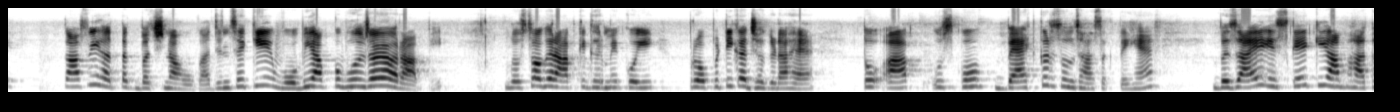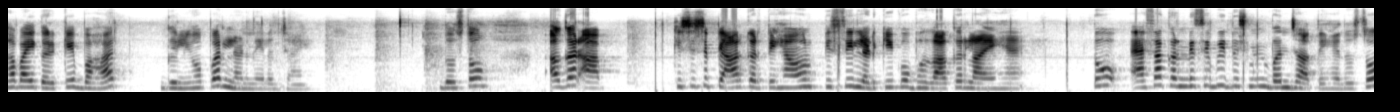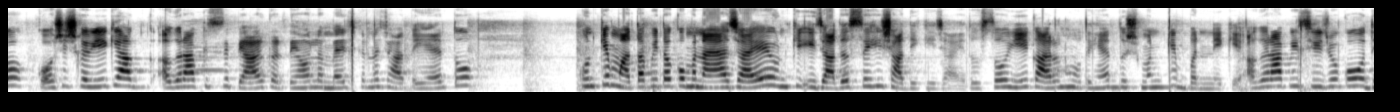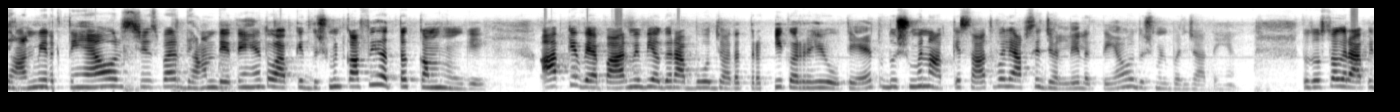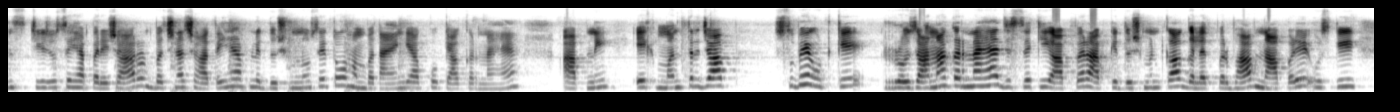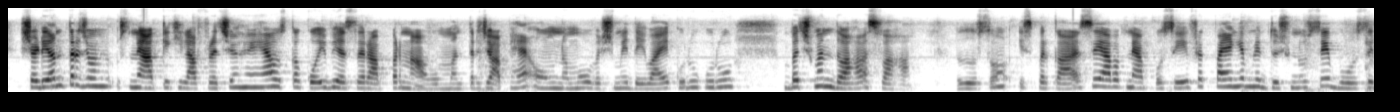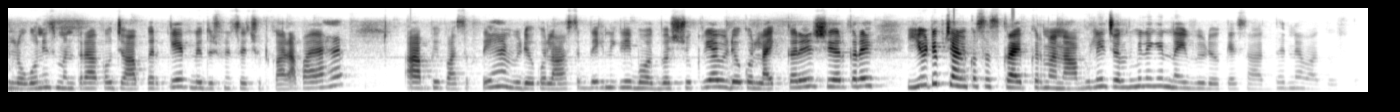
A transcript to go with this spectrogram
काफ़ी हद तक बचना होगा, जिनसे कि वो भी आपको भूल जाए और आप भी दोस्तों, अगर आपके घर में कोई प्रॉपर्टी का झगड़ा है तो आप उसको बैठकर सुलझा सकते हैं, बजाय इसके कि आप हाथापाई करके बाहर गलियों पर लड़ने लग जाएँ। दोस्तों, अगर आप किसी से प्यार करते हैं और किसी लड़की को भगा कर लाए हैं तो ऐसा करने से भी दुश्मन बन जाते हैं, दोस्तों। कोशिश करिए कि आप, अगर आप किसी से प्यार करते हैं और लव मैरिज करना चाहते हैं तो उनके माता पिता को मनाया जाए, उनकी इजाज़त से ही शादी की जाए। दोस्तों, ये कारण होते हैं दुश्मन के बनने के। अगर आप इस चीज़ों को ध्यान में रखते हैं और इस चीज़ पर ध्यान देते हैं तो आपके दुश्मन काफ़ी हद तक कम होंगे। आपके व्यापार में भी अगर आप बहुत ज़्यादा तरक्की कर रहे होते हैं तो दुश्मन आपके साथ वाले आपसे जलने लगते हैं और दुश्मन बन जाते हैं। तो दोस्तों, अगर आप इन चीज़ों से हैं परेशान और बचना चाहते हैं अपने दुश्मनों से तो हम बताएँगे आपको क्या करना है। आपने एक मंत्र जाप सुबह उठ के रोज़ाना करना है, जिससे कि आप पर आपके दुश्मन का गलत प्रभाव ना पड़े। उसकी षड्यंत्र जो उसने आपके खिलाफ रचे हुए हैं, उसका कोई भी असर आप पर ना हो। मंत्र जाप है, ओम नमो वशमे देवाय कुरु कुरु, बचपन द्वाहा स्वाहा। तो दोस्तों, इस प्रकार से आप अपने आप को सेफ़ रख पाएँगे, अपने दुश्मनों से। बहुत से लोगों ने इस मंत्रा को जाप करके अपने दुश्मन से छुटकारा पाया है। आप भी पा सकते हैं वीडियो को लास्ट तक देखने के लिए। बहुत बहुत शुक्रिया। वीडियो को लाइक करें शेयर करें। यूट्यूब चैनल को सब्सक्राइब करना ना भूलें। जल्द मिलेंगे नई वीडियो के साथ। धन्यवाद दोस्तों।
